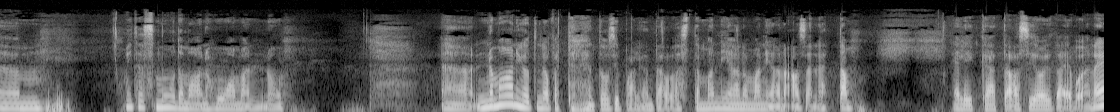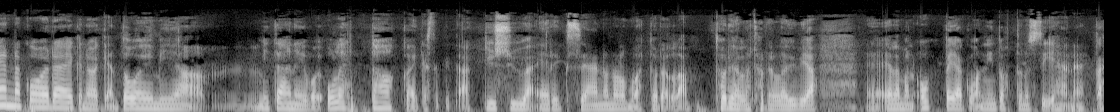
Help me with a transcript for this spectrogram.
Öm, mitäs muuta mä oon huomannut? no mä oon joutunut opettelemaan tosi paljon tällaista maniana maniana asennetta. Eli että asioita ei voi aina ennakoida eikä ne oikein toimi ja mitään ei voi olettaa, kaikesta pitää kysyä erikseen. On ollut mulle todella, todella, todella hyviä elämän oppeja, kun on niin tottunut siihen, että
